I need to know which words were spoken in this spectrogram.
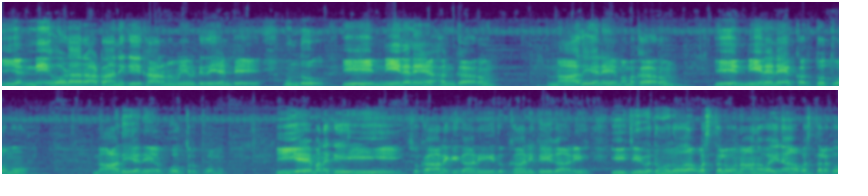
ఈ అన్నీ కూడా రావటానికి కారణం ఏమిటిది అంటే ముందు ఈ నేననే అహంకారం నాది అనే మమకారం ఈ నేననే కర్తృత్వము నాది అనే భోక్తృత్వము. ఇయే మనకి ఈ సుఖానికి కానీ దుఃఖానికి కానీ ఈ జీవితంలో అవస్థలో నానవైన అవస్థలకు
